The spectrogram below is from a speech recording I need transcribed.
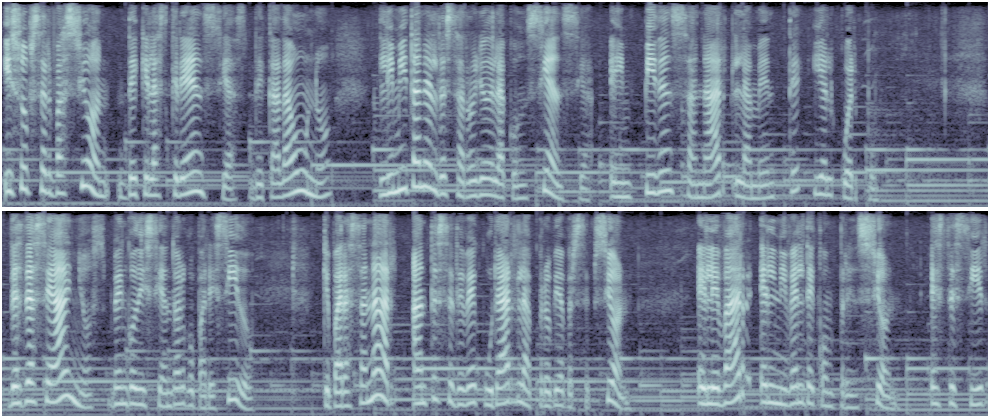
y su observación de que las creencias de cada uno limitan el desarrollo de la conciencia e impiden sanar la mente y el cuerpo. Desde hace años vengo diciendo algo parecido, que para sanar antes se debe curar la propia percepción, elevar el nivel de comprensión, es decir,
